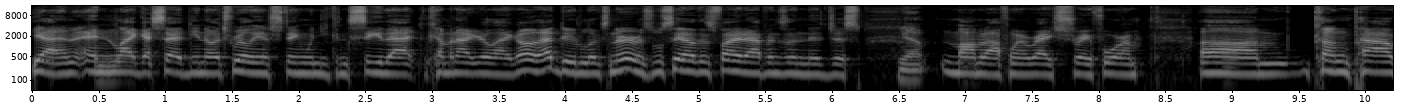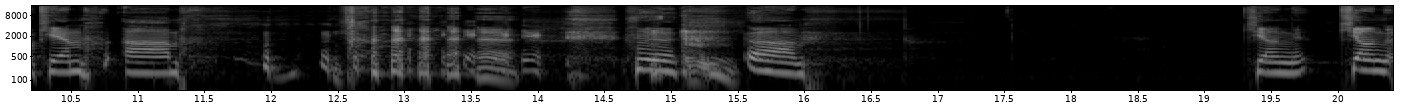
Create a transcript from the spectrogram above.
yeah, and, and like I said, you know, it's really interesting when you can see that coming out. You're like, oh, that dude looks nervous. We'll see how this fight happens, and it just Yep. Mamadov went right straight for him. Um, Kung Pao Kim. Um, um, Kyung Kyung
